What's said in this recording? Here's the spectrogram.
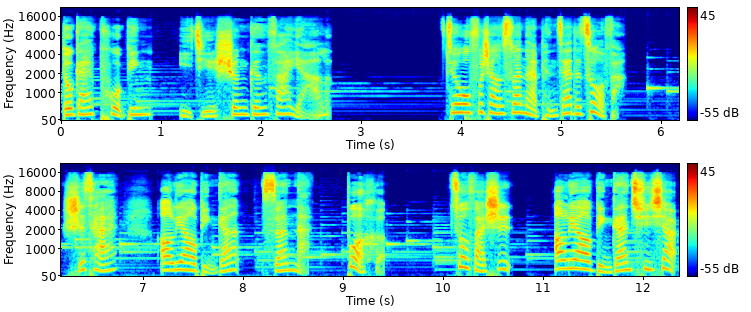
都该破冰以及生根发芽了。最后附上酸奶盆栽的做法：食材：奥利奥饼干、酸奶、薄荷。做法是。奥利奥饼干去馅儿，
